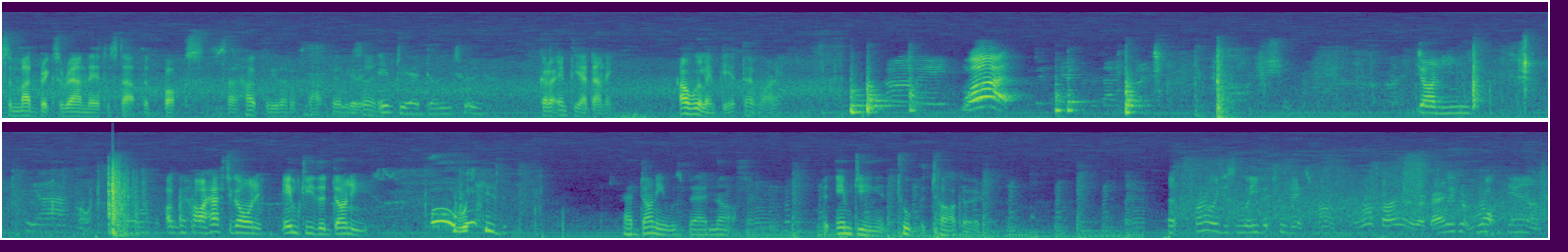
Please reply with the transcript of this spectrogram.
some mud bricks around there to start the box. So hopefully that'll start fairly soon. Empty our dunny too. Got to empty our dunny. I will empty it. Don't worry. What? Dunny. Yeah. I have to go and empty the dunny. Oh, wicked! Our dunny was bad enough, but emptying it took the taco. Why don't we just leave it till next month? We're not going anywhere, Leave it rot down.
